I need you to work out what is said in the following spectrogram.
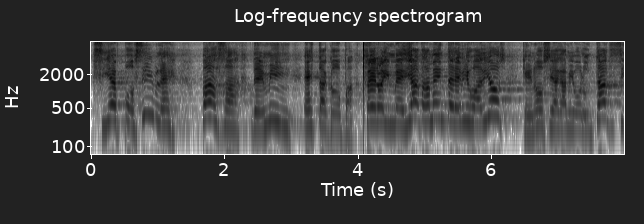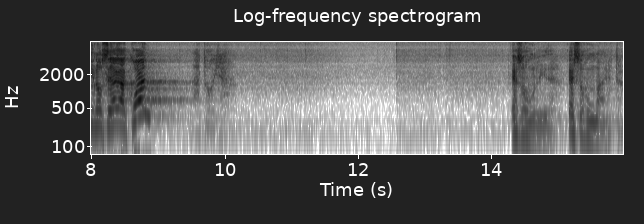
si es posible, pasa de mí esta copa. Pero inmediatamente le dijo a Dios que no se haga mi voluntad, sino se haga cuál? La tuya. Eso es un líder, eso es un maestro.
